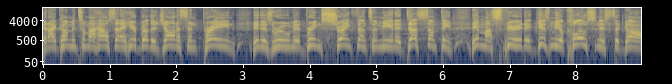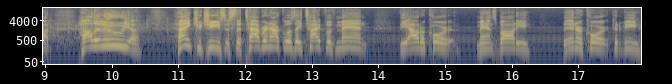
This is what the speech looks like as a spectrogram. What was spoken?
And I come into my house and I hear Brother Jonathan praying in his room. It brings strength unto me and it does something in my spirit. It gives me a closeness to God. Hallelujah. Thank you, Jesus. The tabernacle is a type of man. The outer court, man's body. The inner court could be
